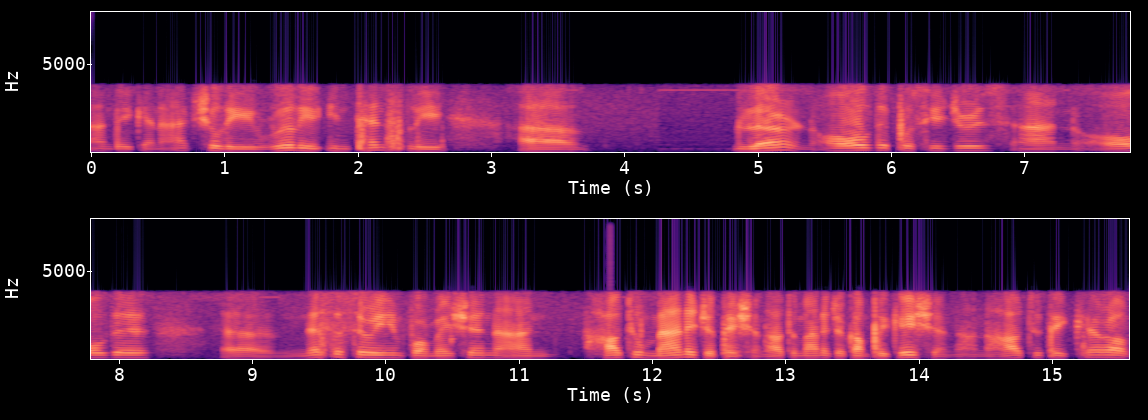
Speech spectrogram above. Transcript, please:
and they can actually really intensely uh, learn all the procedures and all the uh, necessary information and how to manage a patient, how to manage a complication, and how to take care of,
